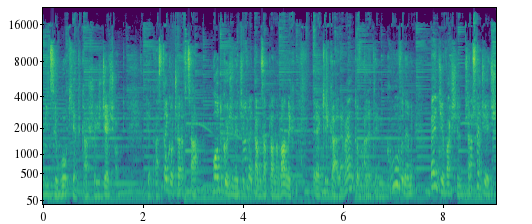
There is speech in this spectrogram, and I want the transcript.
ulicy Łokietka 60. 15 czerwca od godziny 9. Mamy tam zaplanowanych e, kilka elementów, ale tym głównym będzie właśnie nasze dzieci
